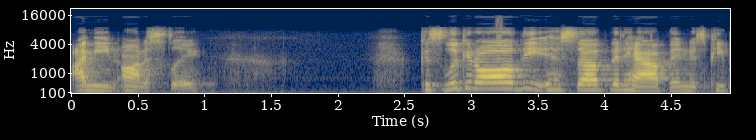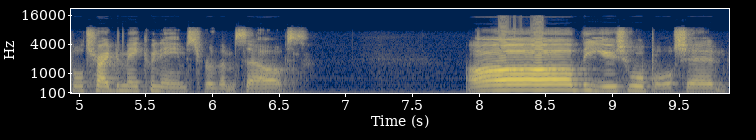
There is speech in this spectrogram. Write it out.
I mean, honestly. Because look at all the stuff that happened as people tried to make names for themselves. All the usual bullshit.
